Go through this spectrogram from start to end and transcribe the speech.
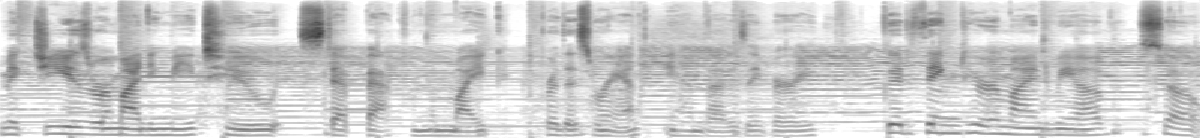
McG is reminding me to step back from the mic for this rant, and that is a very good thing to remind me of, so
